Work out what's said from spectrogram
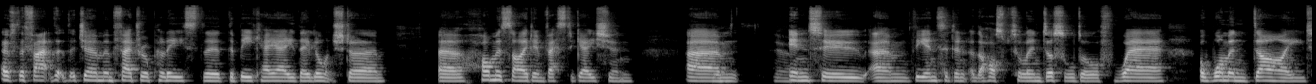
of the fact that the German Federal Police, the the BKA, they launched a, a homicide investigation um, yes. yeah. into um, the incident at the hospital in Dusseldorf, where a woman died.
